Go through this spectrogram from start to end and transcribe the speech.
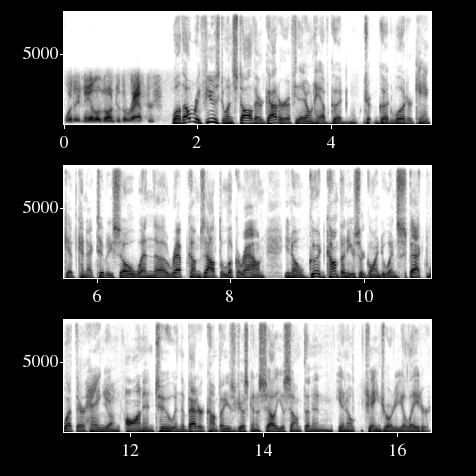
Will they nail it onto the rafters? Well, they'll refuse to install their gutter if they don't have good good wood or can't get connectivity. So when the rep comes out to look around, you know, good companies are going to inspect what they're hanging yeah. on and to, and the better companies are just going to sell you something and you know change order you later.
